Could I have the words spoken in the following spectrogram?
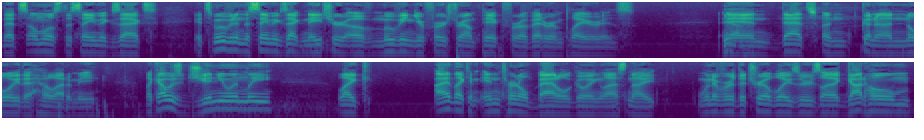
That's almost the same exact. It's moving in the same exact nature of moving your first round pick for a veteran player is, Yeah. and that's an, gonna annoy the hell out of me. Like I was genuinely, like, I had like an internal battle going last night. Whenever the Trailblazers I got home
